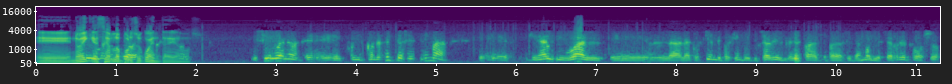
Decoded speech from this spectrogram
eh, no hay que hacerlo por su cuenta, digamos. Sí, bueno, eh, con, respecto a ese tema, eh, en general igual eh, la, cuestión de, por ejemplo, utilizar el, el paracetamol y hacer reposo,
